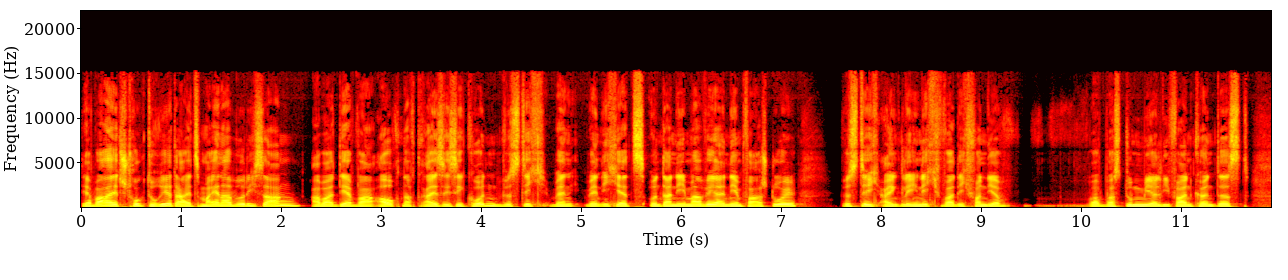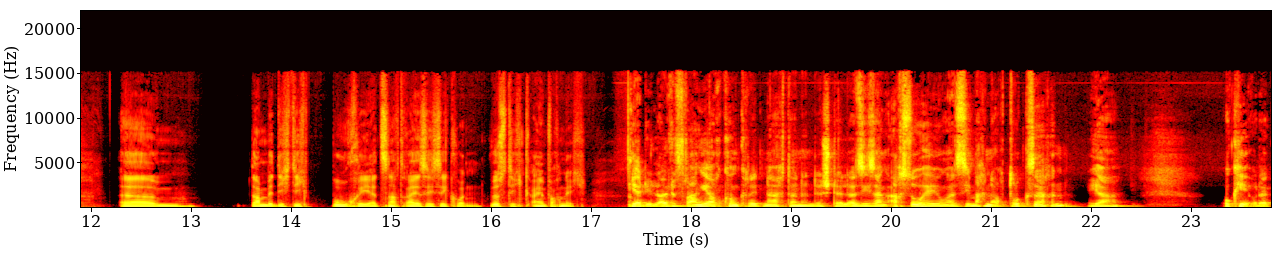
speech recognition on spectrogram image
Der war jetzt strukturierter als meiner, würde ich sagen. Aber der war auch nach 30 Sekunden, wüsste ich, wenn, wenn ich jetzt Unternehmer wäre in dem Fahrstuhl, wüsste ich eigentlich nicht, was ich von dir, was du mir liefern könntest, ähm, damit ich dich buche jetzt nach 30 Sekunden. Wüsste ich einfach nicht. Ja, die Leute fragen ja auch konkret nach dann an der Stelle. Also sie sagen, ach so, Herr Jung, also Sie machen auch Drucksachen? Ja. Okay, oder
